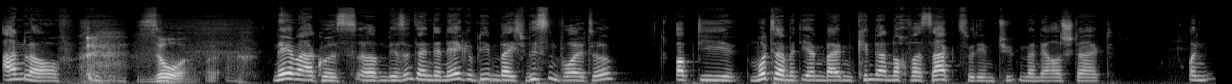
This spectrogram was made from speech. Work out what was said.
Anlauf. so, Nee, Markus, ähm, wir sind da in der Nähe geblieben, weil ich wissen wollte, ob die Mutter mit ihren beiden Kindern noch was sagt zu dem Typen, wenn der aussteigt. Und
